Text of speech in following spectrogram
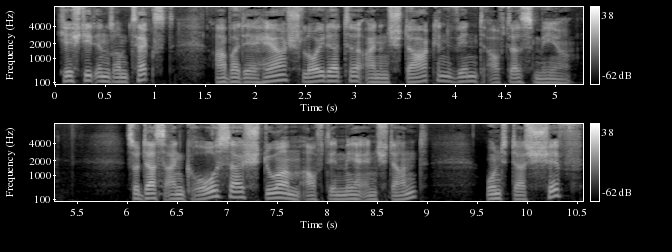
Hier steht in unserem Text, aber der Herr schleuderte einen starken Wind auf das Meer, so dass ein großer Sturm auf dem Meer entstand und das Schiff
